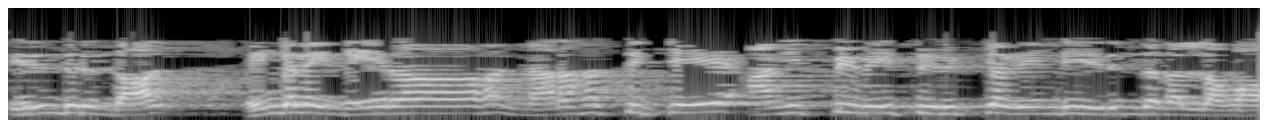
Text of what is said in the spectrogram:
இருந்திருந்தால் எங்களை நேராக நரகத்துக்கே அனுப்பி வைத்து இருக்க வேண்டி இருந்ததல்லவா?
